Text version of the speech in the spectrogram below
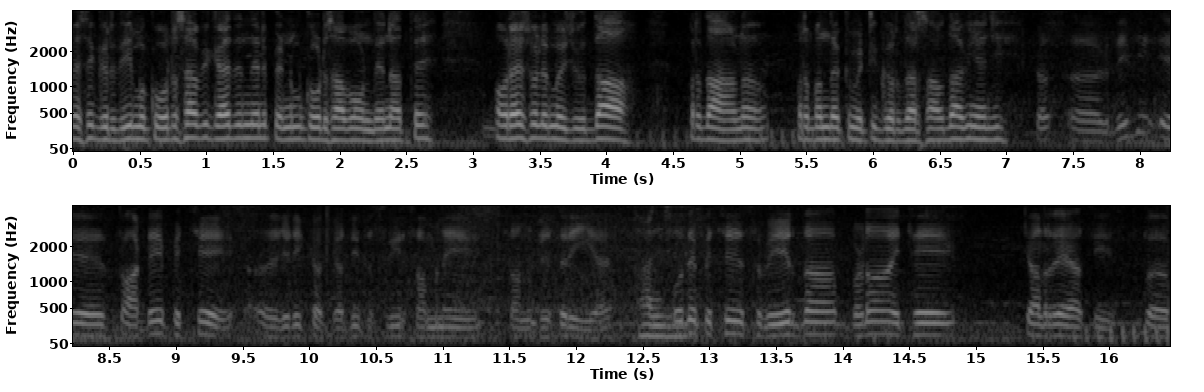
ਵੈਸੇ ਗੁਰਦੀਪ ਮਕੌੜ ਸਾਹਿਬ ਵੀ ਕਹਿ ਦਿੰਦੇ ਨੇ ਪਿੰਡ ਮਕੌੜ ਸਾਹਿਬ ਹੋਣ ਦੇ ਨਾਤੇ। ਔਰ ਇਸ ਵੇਲੇ ਮੌਜੂਦਾ ਪ੍ਰਧਾਨ ਪ੍ਰਬੰਧਕ ਕਮੇਟੀ ਗੁਰਦੁਆਰਾ ਸਾਹਿਬ ਦਾ ਵੀ ਹਾਂ ਜੀ। ਅ, ਗੁਰਦੀਪ ਜੀ ਇਹ ਤੁਹਾਡੇ ਪਿੱਛੇ ਅ, ਜਿਹੜੀ ਘੱਗਰ ਦੀ ਤਸਵੀਰ ਸਾਹਮਣੇ ਸਾਨੂੰ ਦਿਸ ਰਹੀ ਹੈ। ਹਾਂਜੀ। ਉਹਦੇ ਪਿੱਛੇ ਸਵੇਰ ਦਾ ਬੜਾ ਇੱਥੇ ਚੱਲ ਰਿਹਾ ਸੀ ਅ,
